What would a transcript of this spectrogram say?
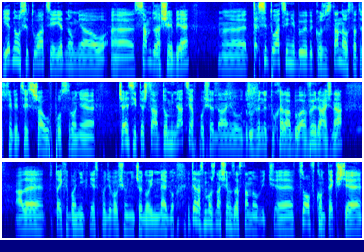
jedną sytuację, jedną miał e, sam dla siebie. E, te sytuacje nie były wykorzystane, ostatecznie więcej strzałów po stronie Chelsea. Też ta dominacja w posiadaniu drużyny Tuchela była wyraźna ale tutaj chyba nikt nie spodziewał się niczego innego. I teraz można się zastanowić, e, co w kontekście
